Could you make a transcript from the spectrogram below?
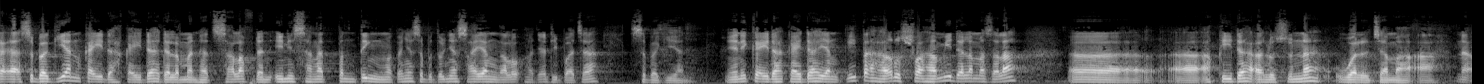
Sebagian kaidah-kaidah dalam manhaj salaf dan ini sangat penting makanya sebetulnya sayang kalau hanya dibaca sebagian. Ini kaidah-kaidah yang kita harus fahami dalam masalah uh, akidah Ahlussunnah wal Jamaah. Nah.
